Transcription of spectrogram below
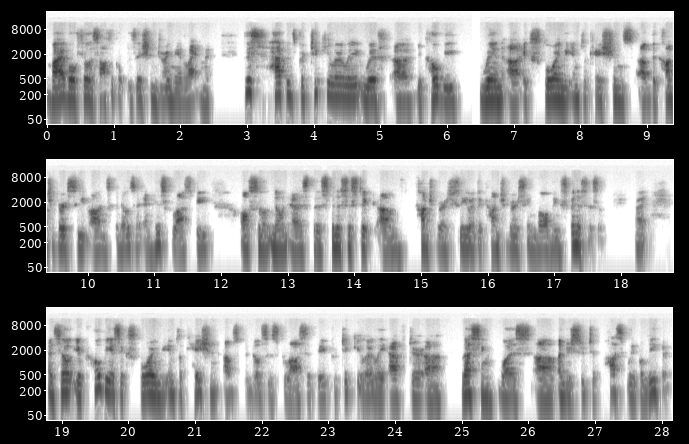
viable philosophical position during the Enlightenment. This happens particularly with uh, Jacobi when uh, exploring the implications of the controversy on Spinoza and his philosophy, also known as the Spinozistic um, controversy or the controversy involving Spinozism, right? And so Jacobi is exploring the implication of Spinoza's philosophy, particularly after uh, Lessing was uh, understood to possibly believe it.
